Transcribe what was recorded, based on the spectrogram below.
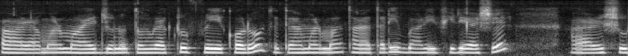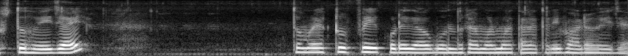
আর আমার মায়ের জন্য তোমরা একটু প্রে করো যাতে আমার মা তাড়াতাড়ি বাড়ি ফিরে আসে আর সুস্থ হয়ে যায়। তোমরা একটু প্রে করে দাও বন্ধুরা, আমার মা তাড়াতাড়ি ভালো হয়ে যায়।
